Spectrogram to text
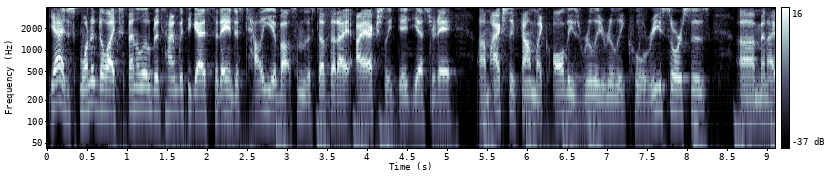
yeah, I just wanted to like spend a little bit of time with you guys today and just tell you about some of the stuff that I, I actually did yesterday. Um, I actually found like all these really really cool resources, um, and I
